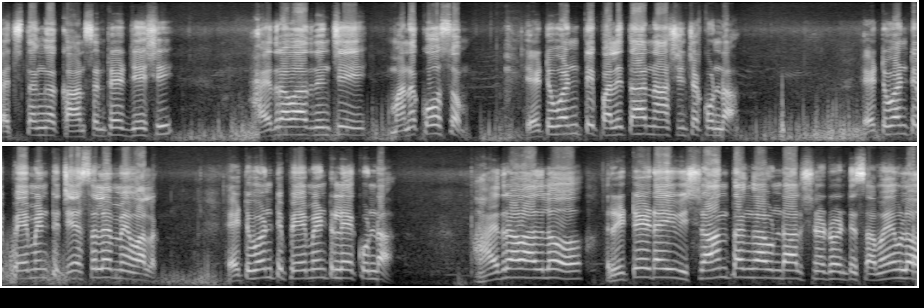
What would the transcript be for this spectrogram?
ఖచ్చితంగా కాన్సన్ట్రేట్ చేసి హైదరాబాద్ నుంచి మన కోసం ఎటువంటి ఫలితాన్ని ఆశించకుండా ఎటువంటి పేమెంట్ చేస్తలేం మేము వాళ్ళకు. ఎటువంటి పేమెంట్ లేకుండా హైదరాబాద్లో రిటైర్డ్ అయి విశ్రాంతంగా ఉండాల్సినటువంటి సమయంలో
